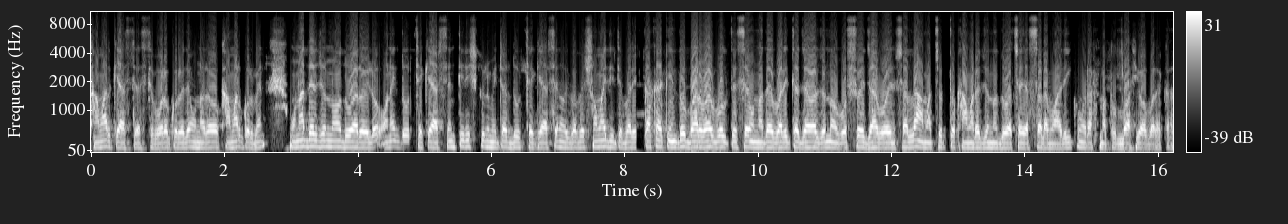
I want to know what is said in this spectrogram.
খামারকে আস্তে আস্তে বড় করে দেয় ওনারাও খামার করবেন। ওনাদের জন্য দোয়া রইল। অনেক দূর থেকে আসছেন, তিরিশ কিলোমিটার দূর থেকে আসেন ওইভাবে সময় দিতে পারি। কাকা কিন্তু বারবার বলতেছে ওনাদের বাড়িতে যাওয়ার জন্য অবশ্যই যাব ইনশাল্লাহ আমার ছোট্ট খামারের জন্য দোয়া চাই। আসসালামু আলাইকুম রহমতুল্লাহি ওয়া বারাকাতুহু।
